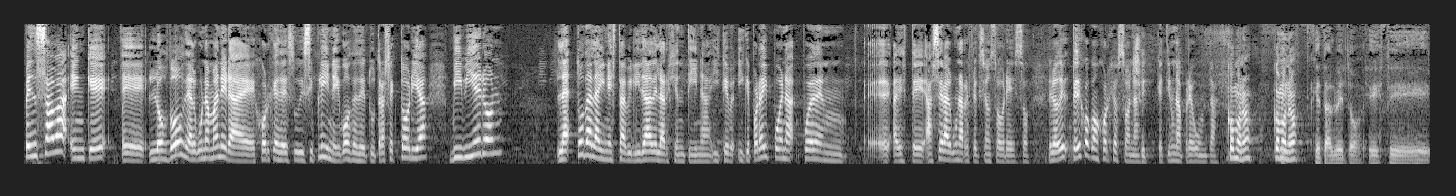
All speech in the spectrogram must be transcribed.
pensaba en que eh, los dos, de alguna manera, eh, Jorge desde su disciplina y vos desde tu trayectoria, vivieron la- toda la inestabilidad de la Argentina y que, y que por ahí pueden, pueden eh, este, hacer alguna reflexión sobre eso. Te, lo de- te dejo con Jorge Osona, que tiene una pregunta. ¿Cómo no? ¿Cómo no? ¿Qué tal, Beto? Este,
